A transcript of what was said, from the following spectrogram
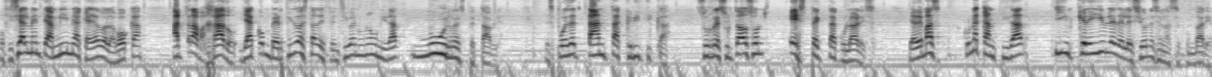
Oficialmente a mí me ha callado la boca, ha trabajado y ha convertido a esta defensiva en una unidad muy respetable. Después de tanta crítica, sus resultados son espectaculares. Y además, con una cantidad increíble de lesiones en la secundaria.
